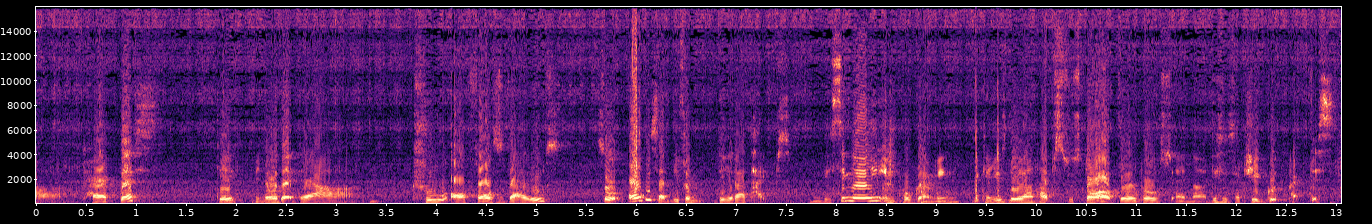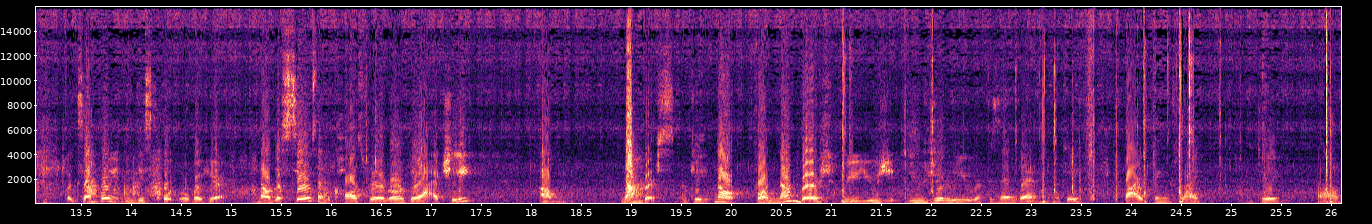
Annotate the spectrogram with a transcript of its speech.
uh, characters. Okay? We know that there are true or false values. So all these are different data types. Similarly in programming we can use data types to store our variables and uh, this is actually good practice. For example in, this code over here. Now the sales and the cost variable they are actually um, numbers okay? Now for numbers we usually usually represent them okay by things like okay um,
